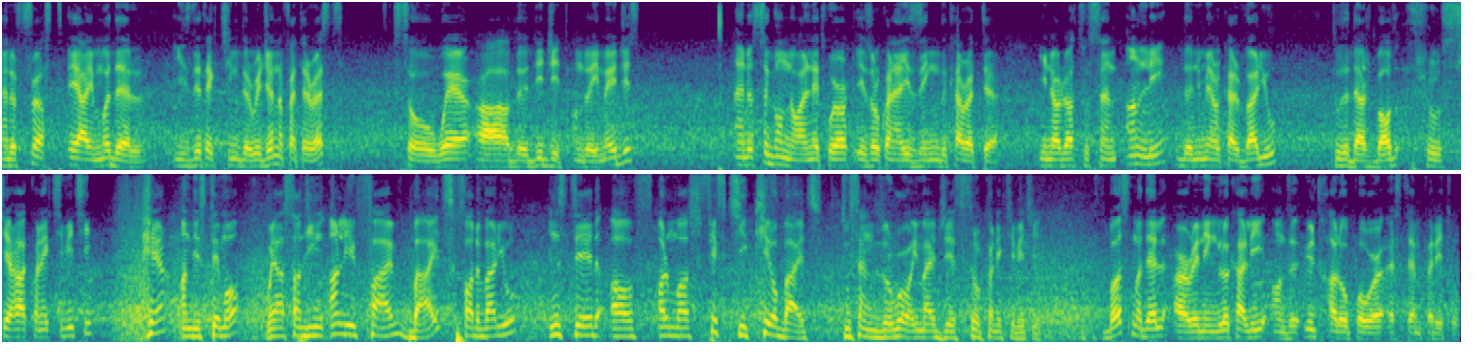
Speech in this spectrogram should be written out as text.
and the first AI model is detecting the region of interest, so where are the digits on the images, and the second neural network is recognizing the character in order to send only the numerical value to the dashboard through Sierra connectivity. Here on this demo, we are sending only 5 bytes for the value instead of almost 50 kilobytes to send the raw images through connectivity. Both models are running locally on the ultra-low power STM32.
